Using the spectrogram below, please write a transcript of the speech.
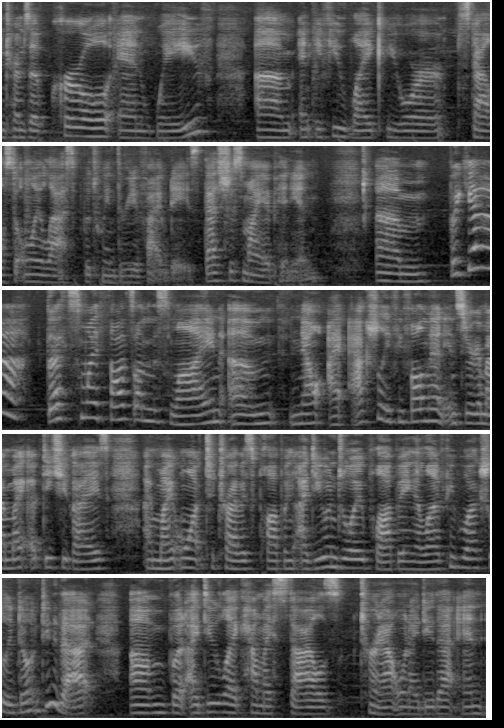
in terms of curl and wave. Um, and if you like your styles to only last between three to five days. That's just my opinion. Um, but yeah, that's my thoughts on this line. Um, now, I actually, if you follow me on Instagram, I might update you guys. I might want to try this plopping. I do enjoy plopping. A lot of people actually don't do that, um, but I do like how my styles turn out when I do that. And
